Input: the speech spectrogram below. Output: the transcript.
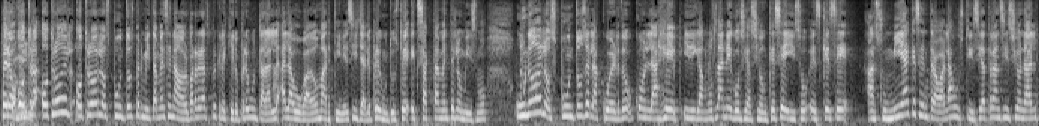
Pero otra, otro, de, otro de los puntos, permítame, senador Barreras, porque le quiero preguntar al, al abogado Martínez y ya le pregunto a usted exactamente lo mismo. Uno de los puntos del acuerdo con la JEP y digamos la negociación que se hizo es que se asumía que se entraba a la justicia transicional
